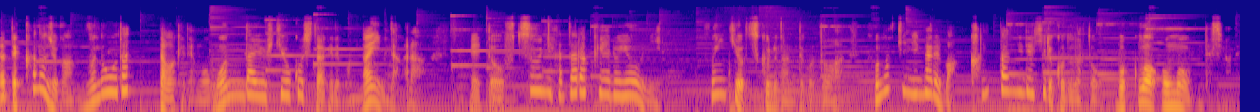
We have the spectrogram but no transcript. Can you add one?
だって彼女が無能だったわけでも、問題を引き起こしたわけでもないんだから、えっ、と、普通に働けるように雰囲気を作るなんてことは、その気になれば簡単にできることだと僕は思うんですよね。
